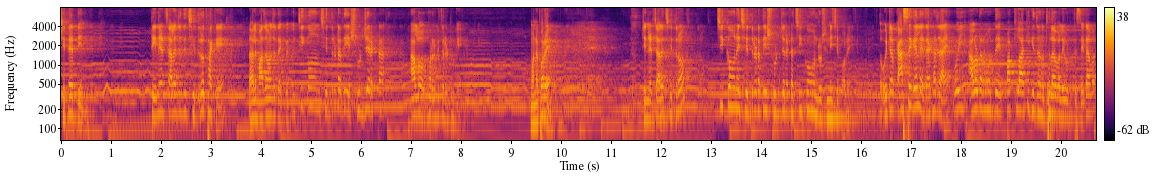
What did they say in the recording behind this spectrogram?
শীতের দিন, টিনের চালে যদি ছিদ্র থাকে, তাহলে মাঝে মাঝে দেখবেন ওই চিকন ছিদ্রটা দিয়ে সূর্যের একটা আলো ঘরের ভিতরে ঢুকে। মনে পড়ে? টিনের চালে ছিদ্র চিকন, এই ছিদ্রটা দিয়ে সূর্যের একটা চিকন রশ্মি নিচে পড়ে। তো ওইটার কাছে গেলে দেখা যায় ওই আলোটার মধ্যে পাতলা কি কি যেন ধুলাবালি উঠতেছে। এটা আবার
